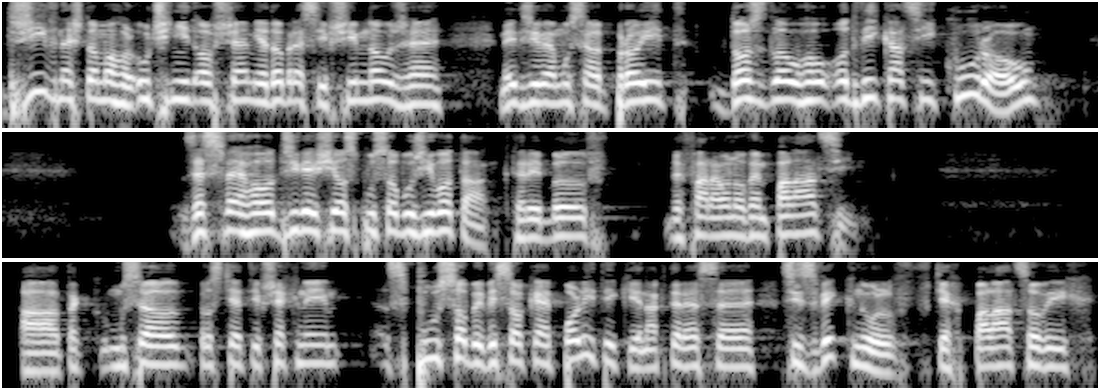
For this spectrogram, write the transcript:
Dřív, než to mohl učinit ovšem, je dobré si všimnout, že nejdříve musel projít dost dlouhou odvíkací kůrou ze svého dřívějšího způsobu života, který byl ve faraonovém paláci. A tak musel prostě ty všechny způsoby vysoké politiky, na které se si zvyknul v těch palácových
